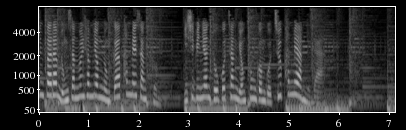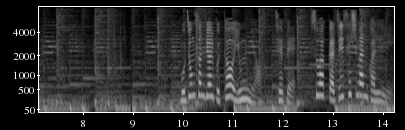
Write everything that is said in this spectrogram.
신바람 농산물 협력농가 판매 상품 22년 도고창 명품 건고추 판매합니다. 모종 선별부터 육묘, 재배, 수확까지 세심한 관리.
